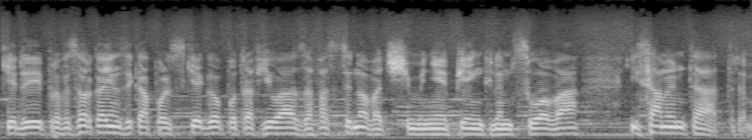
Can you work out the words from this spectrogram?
kiedy profesorka języka polskiego potrafiła zafascynować mnie pięknem słowa i samym teatrem.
